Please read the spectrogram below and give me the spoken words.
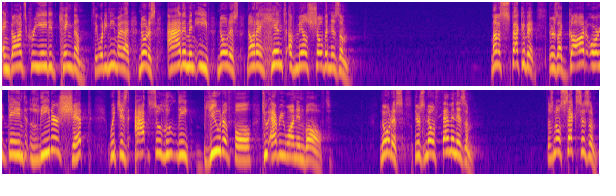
in God's created kingdom. Say, what do you mean by that? Notice Adam and Eve. Notice not a hint of male chauvinism. Not a speck of it. There's a God ordained leadership which is absolutely beautiful to everyone involved. Notice there's no feminism, there's no sexism.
